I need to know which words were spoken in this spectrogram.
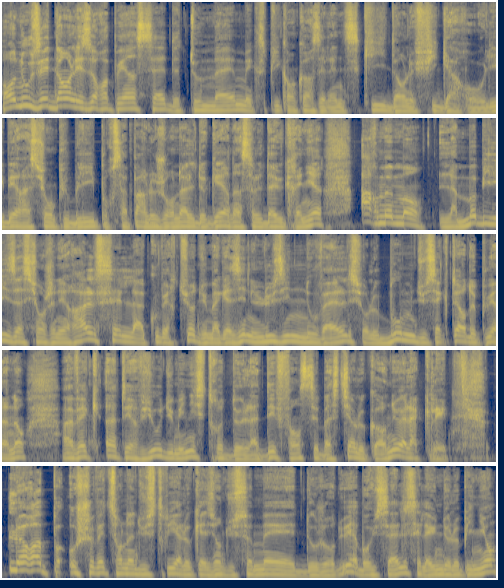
En nous aidant, les Européens cèdent eux-mêmes, explique encore Zelensky Zelensky dans le Figaro. Libération publie pour sa part le journal de guerre d'un soldat ukrainien. Armement, la mobilisation générale, c'est la couverture du magazine L'usine nouvelle sur le boom du secteur depuis un an avec interview du ministre de la Défense Sébastien Lecornu à la clé. L'Europe au chevet de son industrie à l'occasion du sommet d'aujourd'hui à Bruxelles, c'est la une de l'opinion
